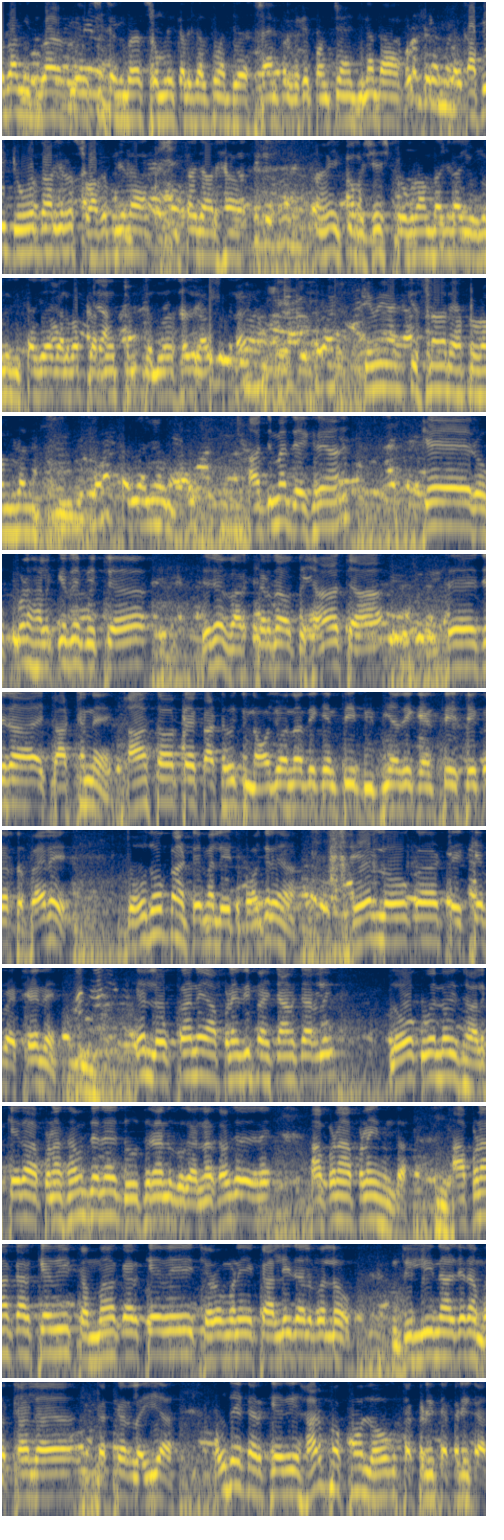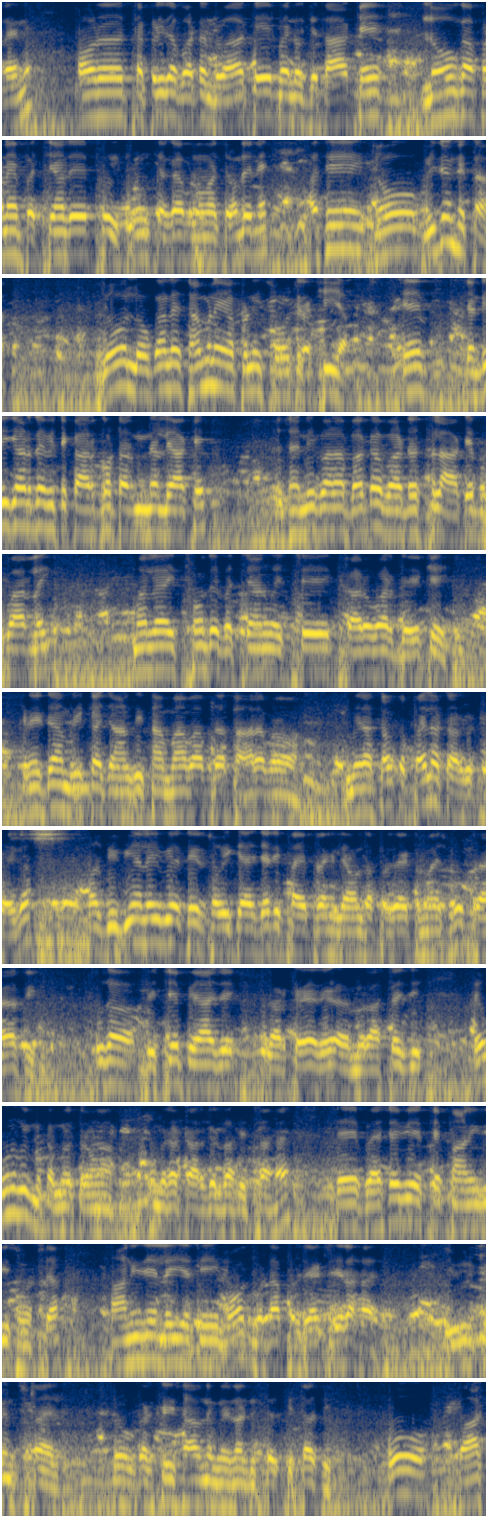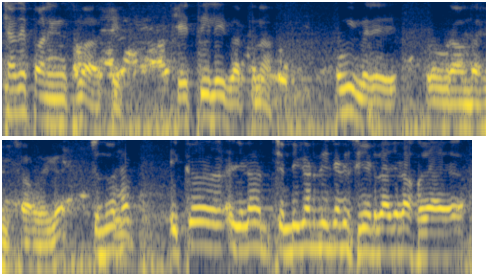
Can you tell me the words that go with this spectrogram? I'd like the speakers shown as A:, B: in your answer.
A: ਸਭਾ ਉਮੀਦਵਾਰ ਪੀਐਮਸੀ ਚੰਦਰਾ ਸ਼੍ਰੋਮਣੀ ਅਕਾਲੀ ਦਲ ਤੋਂ ਅੱਜ ਸੈਨਪੁਰ ਵਿਖੇ ਪਹੁੰਚੇ ਹਨ ਜਿਨ੍ਹਾਂ ਦਾ ਕਾਫੀ ਜ਼ੋਰਦਾਰ ਜਿਹੜਾ ਸਵਾਗਤ ਜਿਹੜਾ ਕੀਤਾ ਜਾ ਰਿਹਾ ਇੱਕ ਵਿਸ਼ੇਸ਼ ਪ੍ਰੋਗਰਾਮ ਦਾ ਜਿਹੜਾ ਆਯੋਜਨ ਕੀਤਾ ਗਿਆ, ਗੱਲਬਾਤ ਕਰਦੇ ਹਾਂ ਚੰਦਰਾ ਸਾਹਿਬ ਨਾਲ। ਕਿਵੇਂ ਅੱਜ ਕਿਸ ਤਰ੍ਹਾਂ ਦਾ ਰਿਹਾ ਪ੍ਰੋਗਰਾਮ ਜਿਹੜਾ
B: ਅੱਜ? ਮੈਂ ਦੇਖ ਰਿਹਾ ਕਿ ਰੋਪੜ ਹਲਕੇ ਦੇ ਵਿੱਚ ਜਿਹੜੇ ਵਰਕਰ ਦਾ ਉਤਸ਼ਾਹ ਚਾ ਤੇ ਜਿਹੜਾ ਇਕੱਠ ਨੇ, ਖਾਸ ਤੌਰ ਤੇ ਇਕੱਠ ਵਿੱਚ ਨੌਜਵਾਨਾਂ ਦੀ ਗਿਣਤੀ, ਬੀਬੀਆਂ ਦੀ ਗਿਣਤੀ ਸਿਖਰ ਦੁਪਹਿਰੇ ਦੋ ਦੋ ਘੰਟੇ ਮੈਂ ਲੇਟ ਪਹੁੰਚ ਰਿਹਾ। ਫਿਰ ਲੋਕ ਟਿਕ ਕੇ ਬੈਠੇ ਨੇ ਕਿ ਲੋਕਾਂ ਨੇ ਆਪਣੇ ਦੀ ਪਹਿਚਾਣ ਕਰ ਲਈ। ਲੋਕ ਮੈਨੂੰ ਇਸ ਹਲਕੇ ਦਾ ਆਪਣਾ ਸਮਝਦੇ ਨੇ, ਦੂਸਰਿਆਂ ਨੂੰ ਬਗਾਨਾ ਸਮਝ ਰਹੇ ਨੇ। ਆਪਣਾ ਆਪਣਾ ਹੀ ਹੁੰਦਾ। ਆਪਣਾ ਕਰਕੇ ਵੀ, ਕੰਮਾਂ ਕਰਕੇ ਵੀ, ਸ਼੍ਰੋਮਣੀ ਅਕਾਲੀ ਦਲ ਵੱਲੋਂ ਦਿੱਲੀ ਨਾਲ ਜਿਹੜਾ ਮੱਥਾ ਲਾਇਆ, ਟੱਕਰ ਲਈ ਆ, ਉਹਦੇ ਕਰਕੇ ਵੀ ਹਰ ਪੱਖੋਂ ਲੋਕ ਤਕੜੀ ਤਕੜੀ ਕਰ ਰਹੇ ਨੇ। ਔਰ ਤਕੜੀ ਦਾ ਬਟਨ ਦਵਾ ਕੇ ਮੈਨੂੰ ਜਿਤਾ ਕੇ ਲੋਕ ਆਪਣੇ ਬੱਚਿਆਂ ਦੇ ਭਵਿੱਖ ਨੂੰ ਚੰਗਾ ਬਣਾਉਣਾ ਚਾਹੁੰਦੇ ਨੇ। ਅਸੀਂ ਜੋ ਵਿਜ਼ਨ ਦਿੱਤਾ ਜੋ ਲੋਕਾਂ ਦੇ ਸਾਹਮਣੇ ਆਪਣੀ ਸੋਚ ਰੱਖੀ ਆ ਕਿ ਚੰਡੀਗੜ੍ਹ ਦੇ ਵਿੱਚ ਕਾਰਗੋ ਟਰਮੀਨਲ ਲਿਆ ਕੇ ਸੈਨੀ ਵਾਲਾ ਬਾਗਾ ਬਾਰਡਰ ਖਿਲਾ ਕੇ ਵਪਾਰ ਲਈ। ਮਤਲਬ ਇੱਥੋਂ ਦੇ ਬੱਚਿਆਂ ਨੂੰ ਇੱਥੇ ਕਾਰੋਬਾਰ ਦੇ ਕੇ ਕੈਨੇਡਾ, ਅਮਰੀਕਾ ਜਾਣ ਦੀ ਥਾਂ ਮਾਂ-ਬਾਪ ਦਾ ਸਹਾਰਾ ਬਣਾਉਣਾ। ਮੇਰਾ ਸਭ ਤੋਂ ਪਹਿਲਾ ਟਾਰਗੇਟ ਹੋਏਗਾ। ਔਰ ਬੀਬੀਆਂ ਲਈ ਵੀ ਅਸੀਂ ਰਸੋਈ ਗੈਸ ਜਿਹੜੀ ਪਾਈਪ ਰਾਹੀਂ ਲਿਆਉਣ ਦਾ ਪ੍ਰੋਜੈਕਟ ਮੈਂ ਸ਼ੁਰੂ ਕਰਾਇਆ ਸੀ। ਉਹਦਾ ਵਿੱਚੇ ਪਿਆ ਜੇ ਰੜਕੇ ਰਸਤੇ ਜੀ ਤੇ ਉਹਨੂੰ ਵੀ ਮੁਕੰਮਲ ਕਰਾਉਣਾ ਉਹ ਮੇਰਾ ਟਾਰਗੇਟ ਦਾ ਹਿੱਸਾ ਹੈ। ਤੇ ਵੈਸੇ ਵੀ ਇੱਥੇ ਪਾਣੀ ਦੀ ਸਮੱਸਿਆ ਪਾਣੀ ਦੇ ਲਈ ਅਸੀਂ ਬਹੁਤ ਵੱਡਾ ਪ੍ਰੋਜੈਕਟ ਜਿਹੜਾ ਹੈ ਯੂਰਪੀਅਨ ਸਟਾਈਲ ਜੋ ਗਡਕਰੀ ਸਾਹਿਬ ਨੇ ਮੇਰੇ ਨਾਲ ਡਿਸਕਸ ਕੀਤਾ ਸੀ ਉਹ ਬਾਰਿਸ਼ਾਂ ਦੇ ਪਾਣੀ ਨੂੰ ਸੰਭਾਲ ਕੇ ਖੇਤੀ ਲਈ ਵਰਤਣਾ ਉਹ ਵੀ ਮੇਰੇ ਪ੍ਰੋਗਰਾਮ ਦਾ ਹਿੱਸਾ ਹੋਏਗਾ।
A: ਚੰਦਰਾ ਸਾਹਿਬ ਇੱਕ ਜਿਹੜਾ ਚੰਡੀਗੜ੍ਹ ਦੀ ਜਿਹੜੀ ਸੀਟ ਦਾ ਜਿਹੜਾ ਹੋਇਆ ਹੈ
